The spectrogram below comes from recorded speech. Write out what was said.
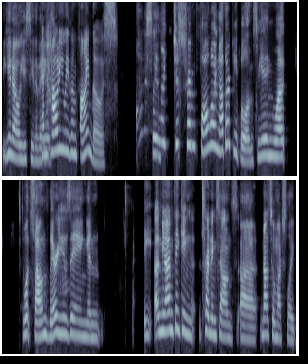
you know, you see the videos. And how do you even find those? honestly like just from following other people and seeing what what sounds they're using and I- I mean I'm thinking trending sounds uh not so much like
